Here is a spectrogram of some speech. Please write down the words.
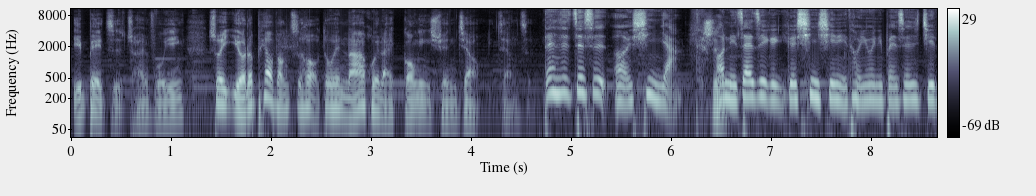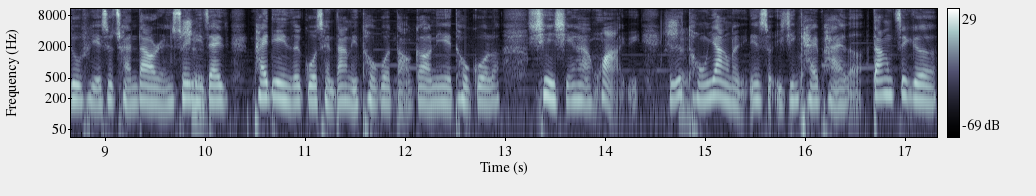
一辈子传福音，所以有了票房之后，都会拿回来供应宣教这样子。但是这是呃信仰，是哦，你在这个一个信心里头，因为你本身是基督徒，也是传道人，所以你在拍电影的过程，当你透过祷告，你也透过了信心和话语。可是同样的，你那时候已经开拍了。当这个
